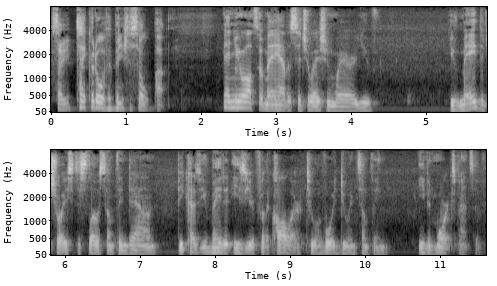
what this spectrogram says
so take it all with a pinch of salt, but And you also may have a situation where you've you've made the choice to slow something down because you've made it easier for the caller to avoid doing something even more expensive.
